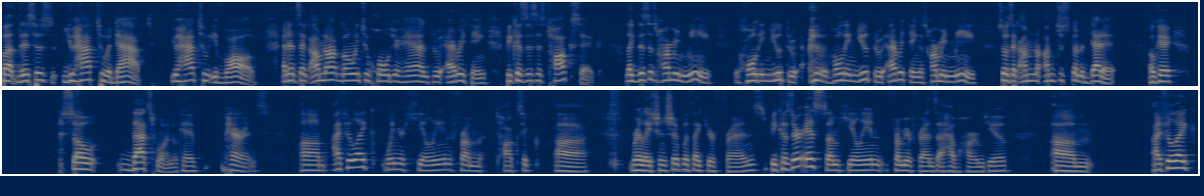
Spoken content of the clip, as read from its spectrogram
But this is, you have to adapt. You have to evolve. And it's like, I'm not going to hold your hand through everything because this is toxic. Like this is harming me. Holding you through, holding you through everything is harming me. So it's like, I'm, not, I'm just to dead it. Okay. So that's one. Okay. Parents. Um, I feel like when you're healing from toxic uh relationship with like your friends because there is some healing from your friends that have harmed you um i feel like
